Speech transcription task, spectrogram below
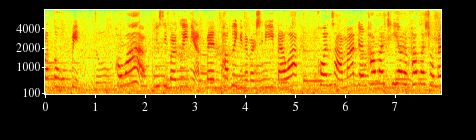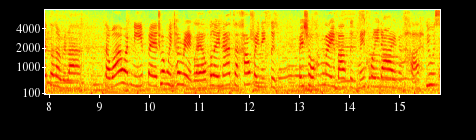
ประตูปิด เพราะว่า UC Berkeley เนี่ยเป็น Public University แปลว่าคนสามารถเดินเข้ามาเที่ยวและเข้ามาชมได้ตลอดเวลา แต่ว่าวันนี้เป็นช่วง Winter Break แล้วก็เลยน่าจะเข้าไปในตึกไปโชว์ข้างในบางตึกไม่ค่อยได้นะคะ UC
